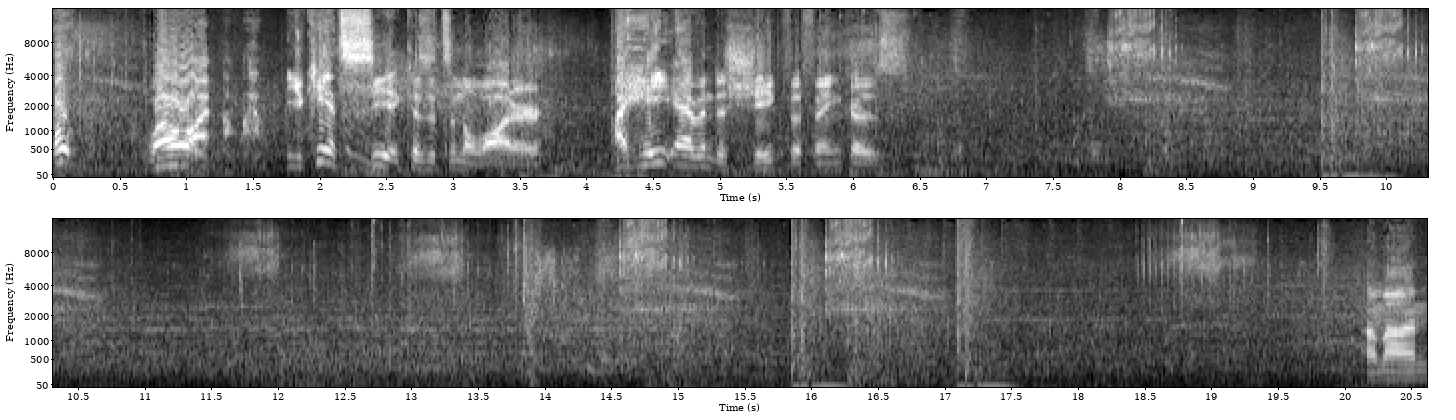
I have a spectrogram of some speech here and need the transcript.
Oh. Well I, I- you can't see it because it's in the water. I hate having to shake the thing because Come on.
